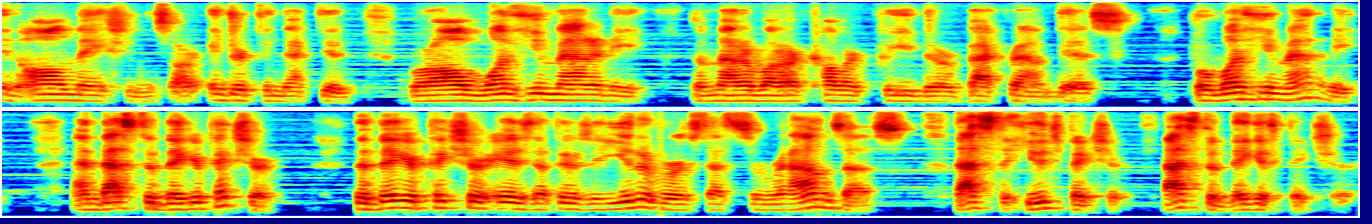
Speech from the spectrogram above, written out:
in all nations are interconnected. We're all one humanity no matter what our color, creed, or background is. We're one humanity. And that's the bigger picture. The bigger picture is that there's a universe that surrounds us. That's the huge picture. That's the biggest picture.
